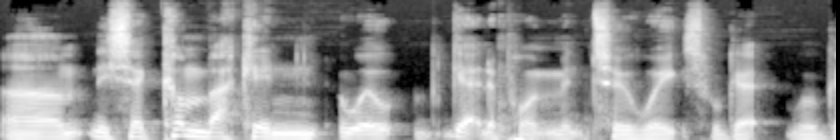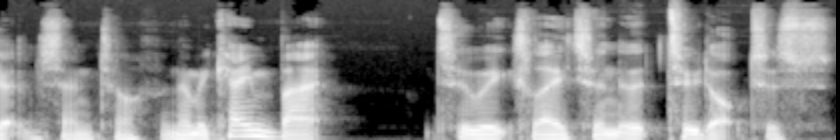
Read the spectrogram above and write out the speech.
Um, they said, "Come back in. We'll get an appointment in two weeks. We'll get we'll get him sent off." And then we came back two weeks later, and the two doctors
